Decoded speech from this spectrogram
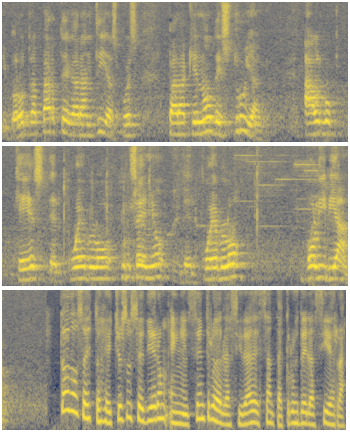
Y por otra parte, garantías, pues, para que no destruyan algo que es del pueblo cruceño del pueblo boliviano. Todos estos hechos sucedieron en el centro de la ciudad de Santa Cruz de la Sierra,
